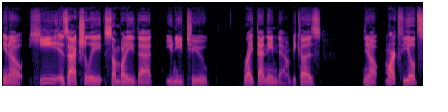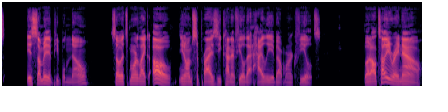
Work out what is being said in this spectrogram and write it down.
you know, he is actually somebody that you need to write that name down because, you know, Mark Fields is somebody that people know. So it's more like, oh, you know, I'm surprised you kind of feel that highly about Mark Fields. But I'll tell you right now,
